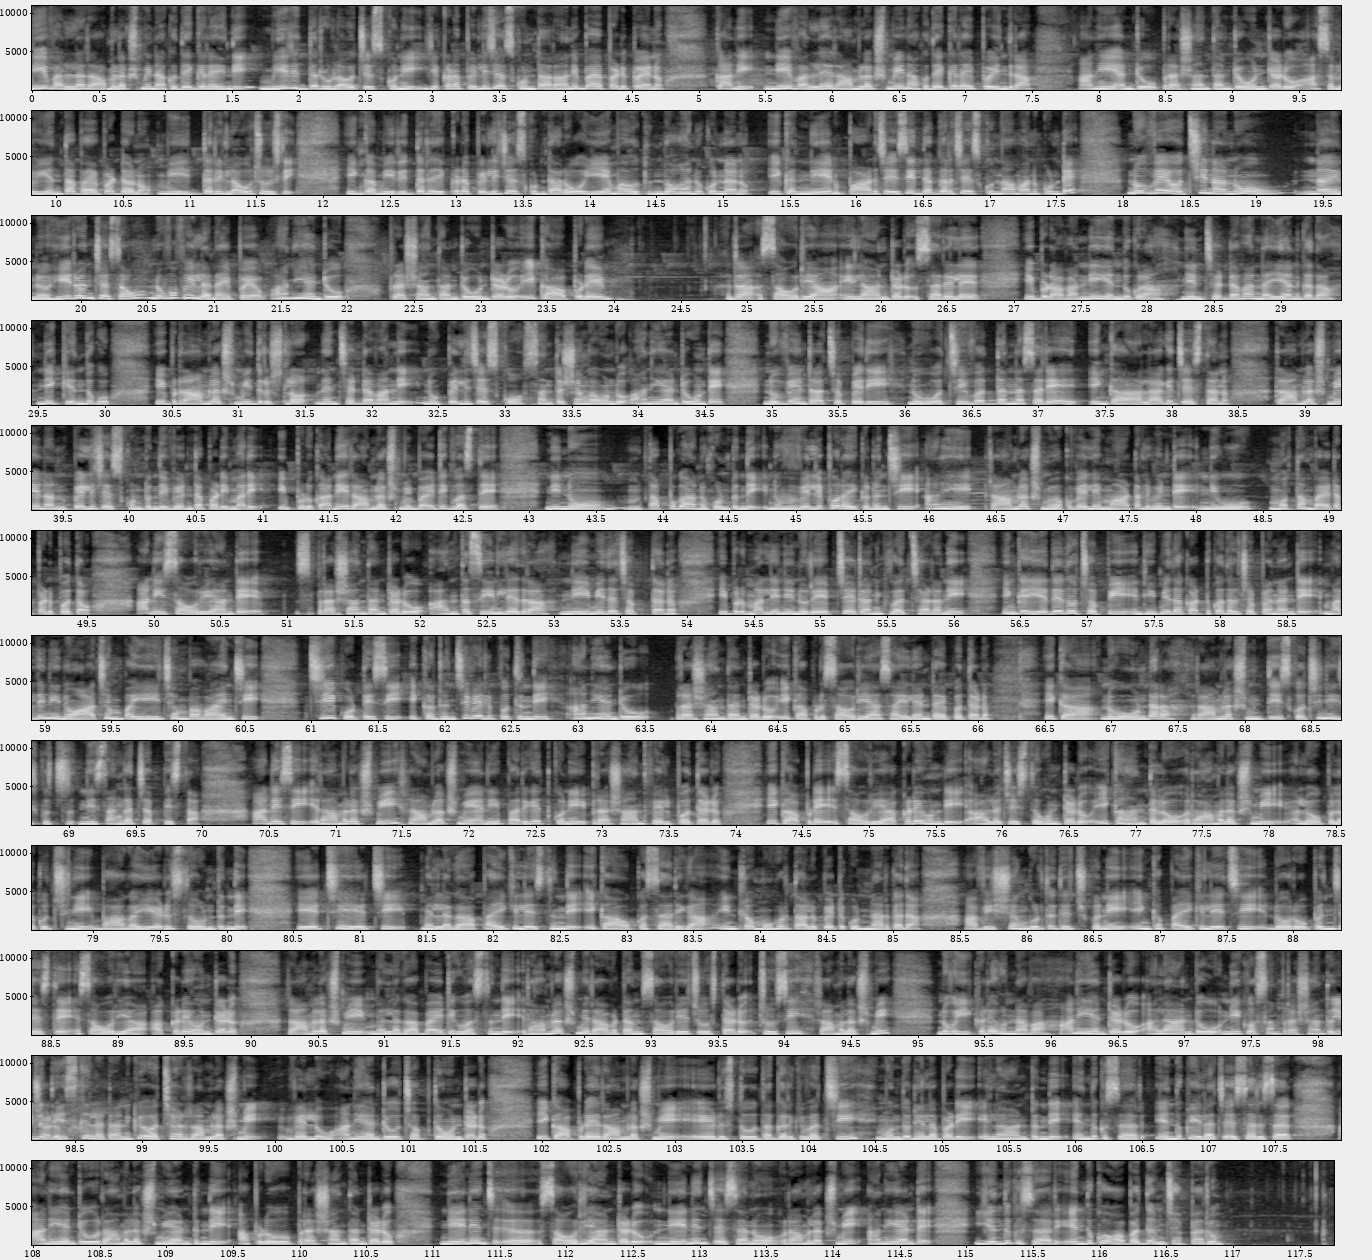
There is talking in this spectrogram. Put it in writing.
నీ వల్ల రామలక్ష్మి నాకు దగ్గరైంది. మీరిద్దరూ లవ్ చేసుకుని ఎక్కడ పెళ్ళి చేసుకుంటారా అని భయపడిపోయాను. కానీ నీ వల్లే రామలక్ష్మి నాకు దగ్గర అయిపోయిందిరా అని అంటూ ప్రశాంత్ అంటూ ఉంటాడు. అసలు ఎంత భయపడ్డానో మీ ఇద్దరి లవ్ చూసి. ఇంకా మీరిద్దరు ఎక్కడ పెళ్ళి చేసుకుంటారో ఏమవుతుందో అనుకున్నాను. ఇక నేను పాడు చేసి దగ్గర చేసుకుందాం అనుకుంటే నువ్వే వచ్చి నన్ను నేను హీరోని చేసావు నువ్వు విలన్ అయిపోయావు అని అంటూ ప్రశాంత్ అంటూ ఉంటాడు. ఇక అప్పుడే రా శౌర్య ఇలా అంటాడు. సరేలే ఇప్పుడు అవన్నీ ఎందుకురా? నేను చెడ్డవాన్ని అయ్యాను కదా నీకెందుకు? ఇప్పుడు రామలక్ష్మి దృష్టిలో నేను చెడ్డవాన్ని నువ్వు పెళ్ళి చేసుకో సంతోషంగా ఉండు అని అంటూ ఉంటే నువ్వేంట్రా చెప్పేది? నువ్వు వచ్చి వద్దన్నా సరే ఇంకా అలాగే చేస్తాను. రామలక్ష్మి నన్ను పెళ్ళి చేసుకుంటుంది వెంటపడి మరి. ఇప్పుడు కానీ రామలక్ష్మి బయటికి వస్తే నిన్ను తప్పుగా అనుకుంటుంది. నువ్వు వెళ్ళిపోరా ఇక్కడ నుంచి అని రామలక్ష్మి ఒకవేళ మాటలు వింటే నువ్వు మొత్తం బయటపడిపోతావు అని శౌర్య అంటే ప్రశాంత్ అంటాడు అంత సీన్ లేదురా నీ మీదే చెప్తాను. ఇప్పుడు మళ్ళీ నేను రేప్ చేయడానికి వచ్చాడని. ఇంకా ఏదేదో చెప్పి నీ మీద కట్టుకథలు చెప్పానంటే మళ్ళీ నేను ఆ చెంప ఈ చెంప వాయించి చీ కొట్టేసి ఇక్కడ నుంచి వెళ్ళిపోతుంది అని అంటూ ప్రశాంత్ అంటాడు ఇక అప్పుడు శౌర్య సైలెంట్ అయిపోతాడు. ఇక నువ్వు ఉండరా రామలక్ష్మిని తీసుకొచ్చి నీ నీ సంగతి చెప్పిస్తా అనేసి రామలక్ష్మి రామలక్ష్మి అని పరిగెత్తుకొని ప్రశాంత్ వెళ్ళిపోతాడు. ఇక అప్పుడే శౌర్య అక్కడే ఉండి ఆలోచిస్తూ ఉంటాడు. ఇక అంతలో రామలక్ష్మి లోపల కూర్చుని బాగా ఏడుస్తూ ఉంటుంది. ఏడ్చి ఏడ్చి మెల్లగా పైకి లేస్తుంది. ఇక ఒక్కసారిగా ఇంట్లో ముహూర్తాలు పెట్టుకుంటున్నారు కదా ఆ విషయం గుర్తు తెచ్చుకొని ఇంకా పైకి లేచి డోర్ ఓపెన్ చేస్తే శౌర్య అక్కడే ఉంటాడు. రామలక్ష్మి మెల్లగా బయటికి వస్తుంది. రామలక్ష్మి రావటం శౌర్య చూస్తాడు. చూసి రామలక్ష్మి నువ్వు ఇక్కడే ఉన్నావా? అని అంటాడు. అలా అంటూ నీకోసం ప్రశాంత్ వచ్చాడు. తీసుకెళ్ళటానికి వచ్చాడు రామలక్ష్మి. వెళ్ళు అని అంటూ చెప్తూ ఉంటాడు. ఇక అప్పుడే రామలక్ష్మి ఏడుస్తూ దగ్గరికి వచ్చి ముందు నిలబడి ఇలా అంటుంది. ఎందుకు సార్? ఎందుకు ఇలా చేశారు సార్? అని అంటూ రామలక్ష్మి అంటుంది. అప్పుడు ప్రశాంత్ అంటాడు నేనేం శౌర్య అంటాడు. నేనేం చేశాను రామలక్ష్మి? అని అంటే ఎందుకు సార్? ఎందుకు అబద్ధం చెప్పారు?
